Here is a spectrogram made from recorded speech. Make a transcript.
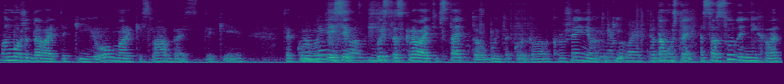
Он может давать такие обмороки, слабость, такие такой Ну, вот. Если слабость. быстро с кровати встать, то будет такое головокружение, вот такие. бывает. Потому что сосуды не хват...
